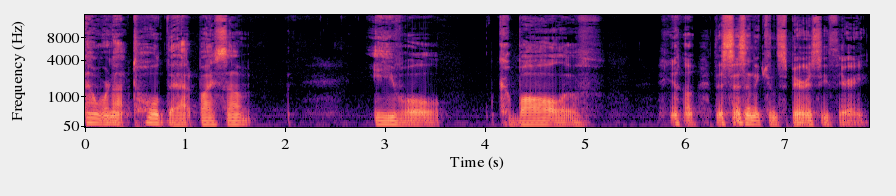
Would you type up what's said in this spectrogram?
Now, we're not told that by some evil cabal of, you know, this isn't a conspiracy theory.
